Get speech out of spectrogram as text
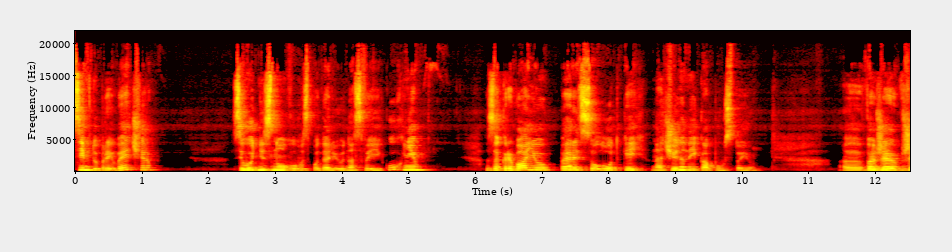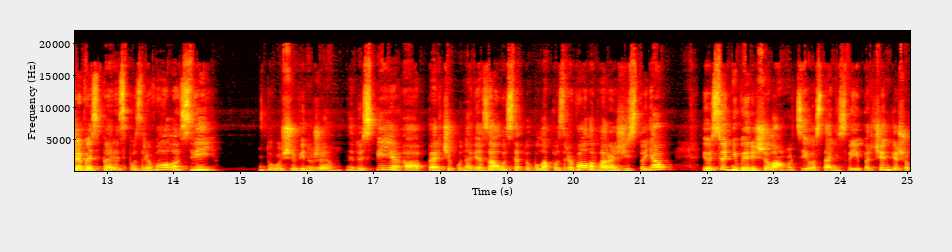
Всім добрий вечір. Сьогодні знову господарюю на своїй кухні. Закриваю перець солодкий, начинений капустою. Е, Вже, вже весь перець позривала свій, того що він вже не доспіє, а перчику нав'язалося, то була позривала, в гаражі стояв. І ось сьогодні вирішила оці останні свої перчинки, щоб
